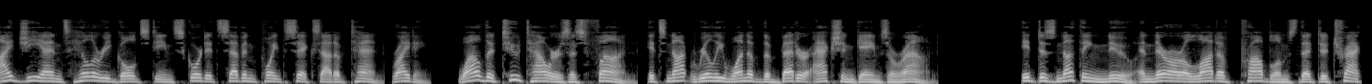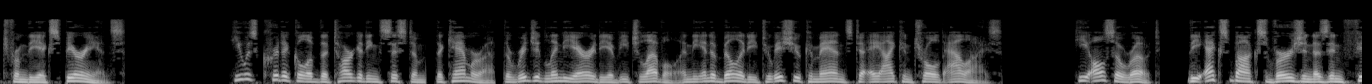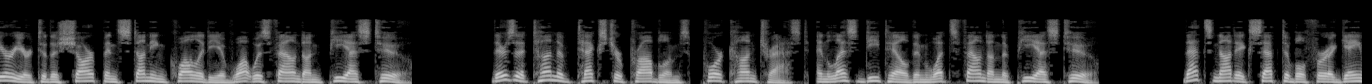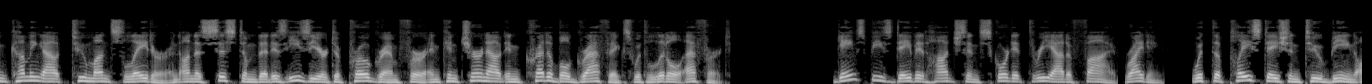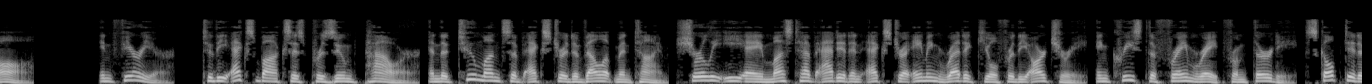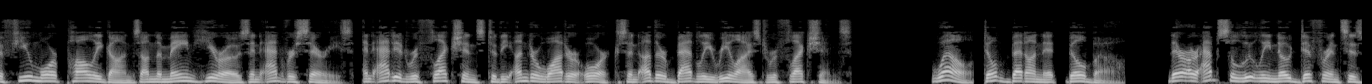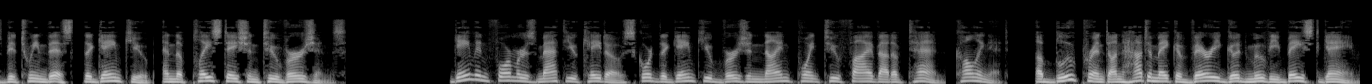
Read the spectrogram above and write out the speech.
IGN's Hilary Goldstein scored it 7.6 out of 10, writing, while The Two Towers is fun, it's not really one of the better action games around. It does nothing new and there are a lot of problems that detract from the experience." He was critical of the targeting system, the camera, the rigid linearity of each level and the inability to issue commands to AI-controlled allies. He also wrote, "...the Xbox version is inferior to the sharp and stunning quality of what was found on PS2." There's a ton of texture problems, poor contrast, and less detail than what's found on the PS2. That's not acceptable for a game coming out two months later and on a system that is easier to program for and can churn out incredible graphics with little effort." GameSpy's David Hodgson scored it 3 out of 5, writing, "...with the PlayStation 2 being all inferior to the Xbox's presumed power, and the two months of extra development time, surely EA must have added an extra aiming reticule for the archery, increased the frame rate from 30, sculpted a few more polygons on the main heroes and adversaries, and added reflections to the underwater orcs and other badly realized reflections. Well, don't bet on it, Bilbo. There are absolutely no differences between this, the GameCube, and the PlayStation 2 versions. Game Informer's Matthew Kato scored the GameCube version 9.25 out of 10, calling it, "...a blueprint on how to make a very good movie-based game."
